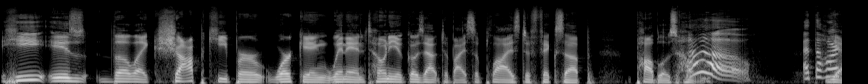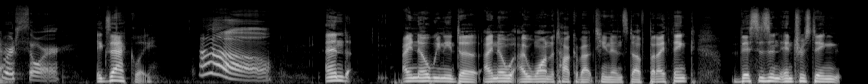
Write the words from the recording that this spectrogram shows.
he is the like shopkeeper working when Antonio goes out to buy supplies to fix up Pablo's home. Oh, at the hardware Yeah. store. Exactly. Oh, And I know we need to. I know I want to talk about Tina and stuff, but I think this is an interesting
